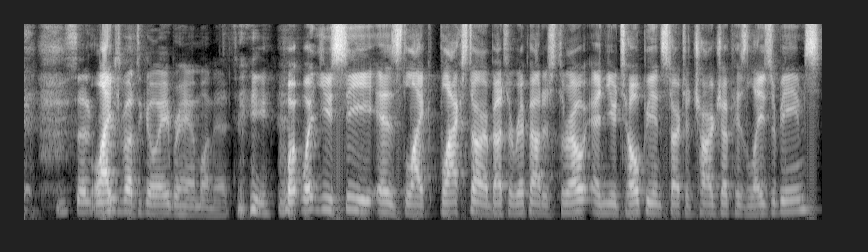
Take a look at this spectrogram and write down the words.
you said Like- you about to go Abraham on that thing. what what you see is like Black Star about to rip out his throat, and Utopian start to charge up his laser beams,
